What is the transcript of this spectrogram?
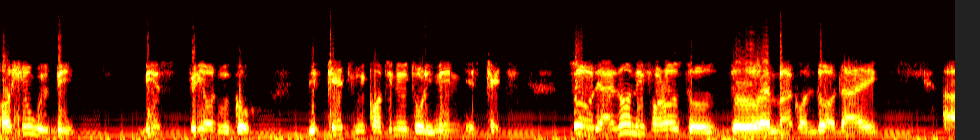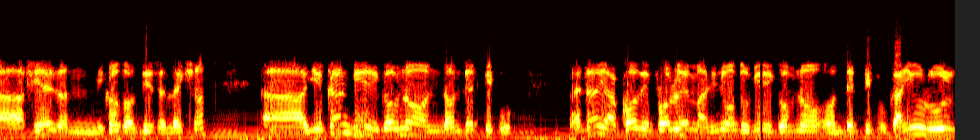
Osun will be this period will go. The state will continue to remain a state. So there is no need for us to to embark on do or die uh, affairs, and because of this election. Uh, you can't be a governor on, on dead people. By the you are causing a problem and you want to be a governor on dead people, can you rule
